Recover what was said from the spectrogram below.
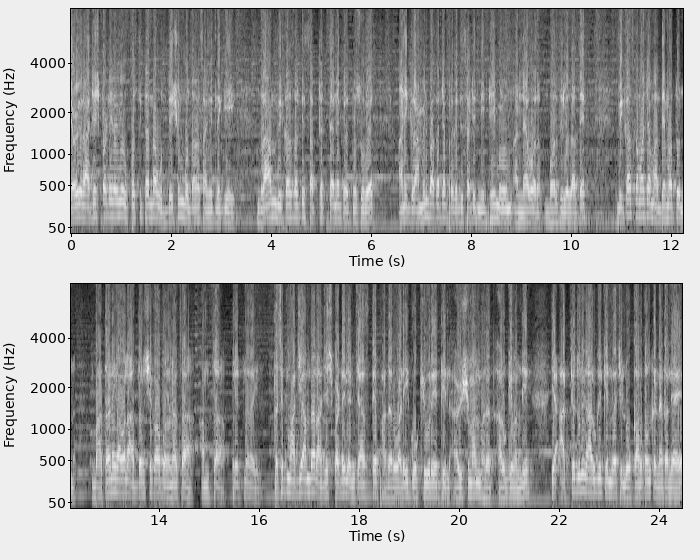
यावेळी राजेश पाटील यांनी उपस्थितांना उद्देशून बोलताना सांगितले की ग्राम विकासासाठी सातत्याने प्रयत्न सुरू आहेत आणि ग्रामीण भागाच्या प्रगतीसाठी निधी मिळवून आणण्यावर भर दिला जाते. विकास कामाच्या माध्यमातून भाताणे गावाला आदर्श गाव बनवण्याचा आमचा प्रयत्न राहील. तसेच माजी आमदार राजेश पाटील यांच्या हस्ते फादरवाडी गोखिवरे येथील आयुष्यमान भारत आरोग्य मंदिर या अत्याधुनिक आरोग्य केंद्राचे लोकार्पण करण्यात आले आहे.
